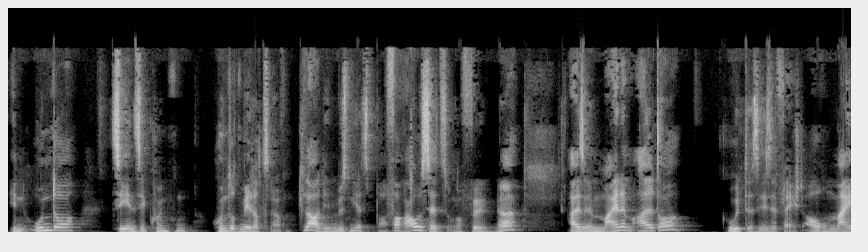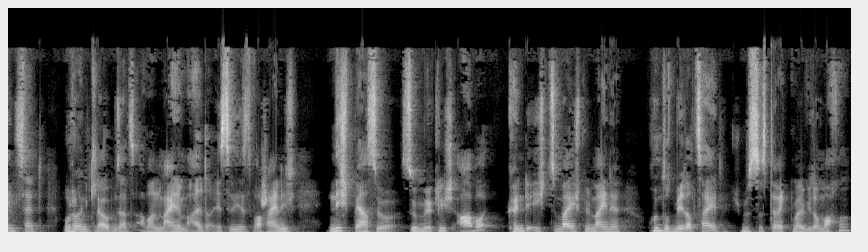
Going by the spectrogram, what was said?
in unter 10 Sekunden 100 Meter zu laufen. Klar, die müssen jetzt ein paar Voraussetzungen erfüllen. Ne? Also in meinem Alter, gut, das ist ja vielleicht auch ein Mindset oder ein Glaubenssatz, aber in meinem Alter ist es jetzt wahrscheinlich nicht mehr so, so möglich. Aber könnte ich zum Beispiel meine 100 Meter Zeit, ich müsste das direkt mal wieder machen,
